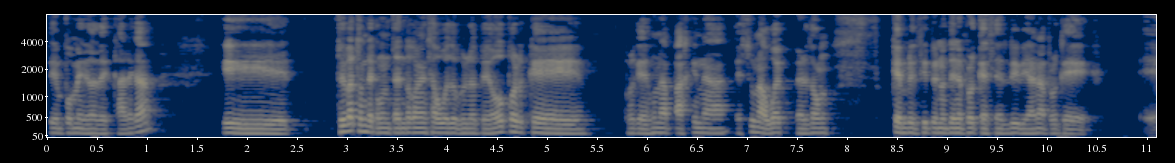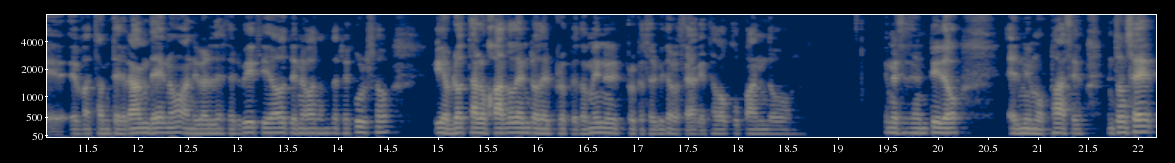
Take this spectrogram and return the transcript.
tiempo medio de descarga. Y estoy bastante contento con esa WPO porque, porque es una página, es una web, perdón, que en principio no tiene por qué ser liviana porque eh, es bastante grande, ¿no? A nivel de servicios, tiene bastantes recursos y el blog está alojado dentro del propio dominio y el propio servidor, o sea que estaba ocupando en ese sentido el mismo espacio. Entonces,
